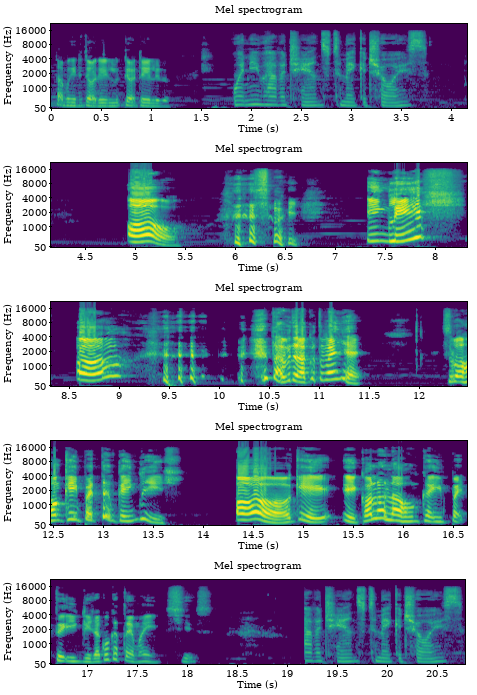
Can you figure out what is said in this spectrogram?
Tak bagi tengok dulu, tengok trailer dulu. When you have a chance to make a choice, Oh. Sorry. English? Oh. tak betul aku terbanyak. Sebab Honkai Impacted bukan English. Oh, okay. Eh, kalau lah Honkai Impacted English, aku kata yang main. Serius. have a chance to make a choice,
